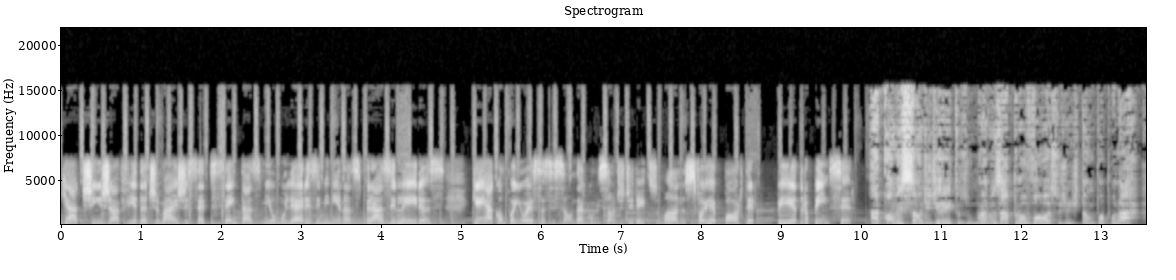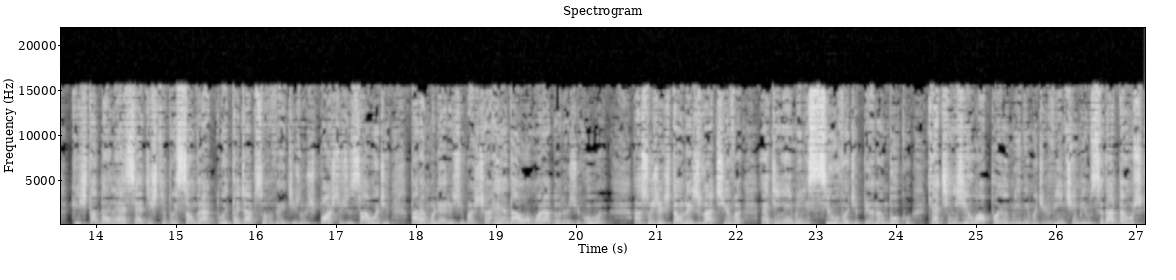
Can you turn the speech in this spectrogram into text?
que atinge a vida de mais de 700 mil mulheres e meninas brasileiras. Quem acompanhou essa sessão da Comissão de Direitos Direitos Humanos foi o repórter Pedro Pincer. A Comissão de Direitos Humanos aprovou a sugestão popular que estabelece a distribuição gratuita de absorventes nos postos de saúde para mulheres de baixa renda ou moradoras de rua. A sugestão legislativa é de Emily Silva, de Pernambuco, que atingiu o apoio mínimo de 20 mil cidadãos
